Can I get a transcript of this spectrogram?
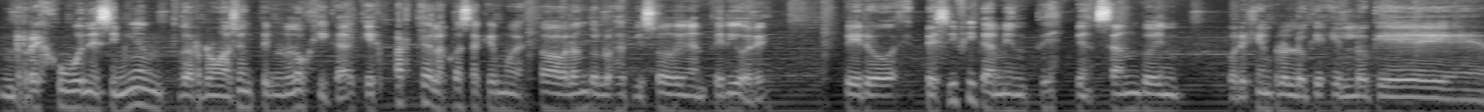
rejuvenecimiento, de renovación tecnológica, que es parte de las cosas que hemos estado hablando en los episodios anteriores, pero específicamente pensando en, por ejemplo, en lo que, en lo que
